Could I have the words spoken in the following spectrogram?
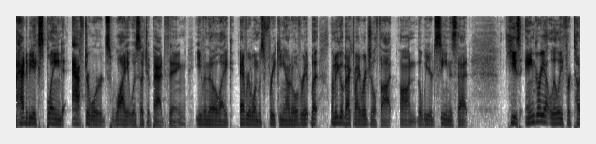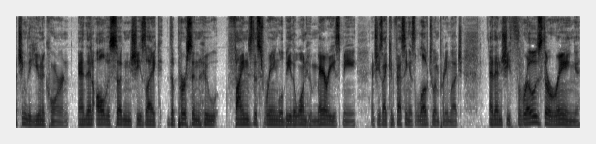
had to be explained afterwards why it was such a bad thing, even though like everyone was freaking out over it. But let me go back to my original thought on the weird scene is that he's angry at Lily for touching the unicorn, and then all of a sudden she's like, the person who finds this ring will be the one who marries me, and she's like confessing his love to him pretty much, and then she throws the ring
